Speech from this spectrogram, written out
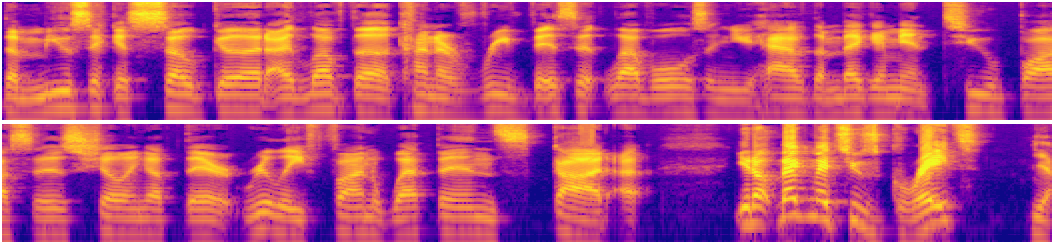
The music is so good. I love the kind of revisit levels, and you have the Mega Man 2 bosses showing up there. Really fun weapons. God, uh, you know, Mega Man 2 is great. Yeah.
